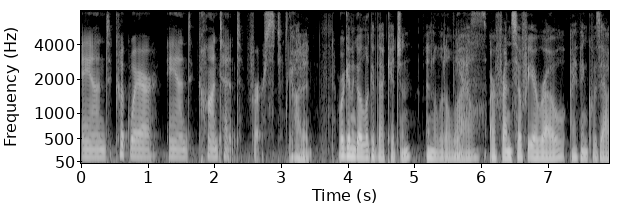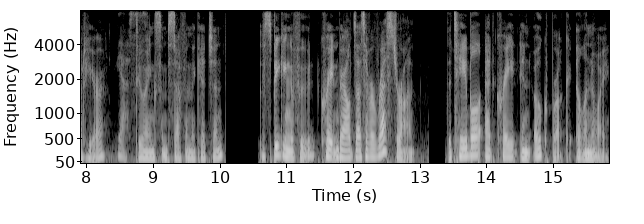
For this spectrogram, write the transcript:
and cookware and content first. Got it. We're going to go look at that kitchen in a little while. Yes. Our friend Sophia Roe, I think, was out here Yes. doing some stuff in the kitchen. Speaking of food, Crate and Barrel does have a restaurant, the Table at Crate in Oak Brook, Illinois.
